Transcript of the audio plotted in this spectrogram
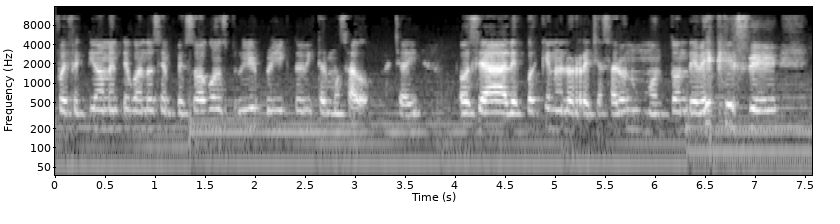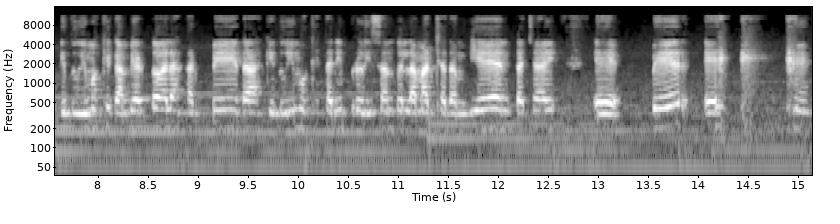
fue efectivamente cuando se empezó a construir el proyecto de Vista Hermosado, ¿cachai? O sea, después que nos lo rechazaron un montón de veces, que tuvimos que cambiar todas las carpetas, que tuvimos que estar improvisando en la marcha también, ¿cachai? Eh, ver eh,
